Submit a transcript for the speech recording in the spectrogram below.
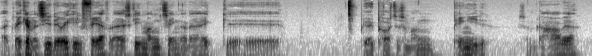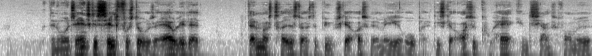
Og hvad kan man sige, det er jo ikke helt fair, for der er sket mange ting, og der er ikke, øh, bliver ikke postet så mange penge i det, som der har været. Den udenlandske selvforståelse er jo lidt, at Danmarks tredje største by skal også være med i Europa. De skal også kunne have en chance for at møde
